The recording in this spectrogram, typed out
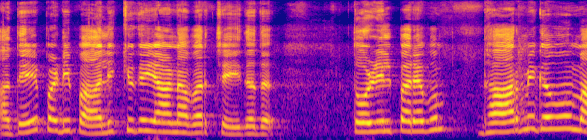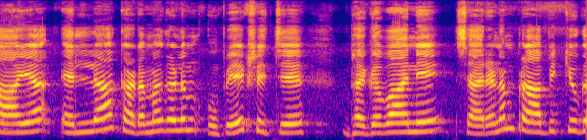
അതേപടി പാലിക്കുകയാണ് അവർ ചെയ്തത്. തൊഴിൽപരവും ധാർമ്മികവുമായ എല്ലാ കടമകളും ഉപേക്ഷിച്ച് ഭഗവാനെ ശരണം പ്രാപിക്കുക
